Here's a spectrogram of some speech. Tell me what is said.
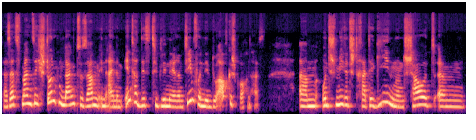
Da setzt man sich stundenlang zusammen in einem interdisziplinären Team, von dem du auch gesprochen hast, ähm, und schmiedet Strategien und schaut, ähm,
